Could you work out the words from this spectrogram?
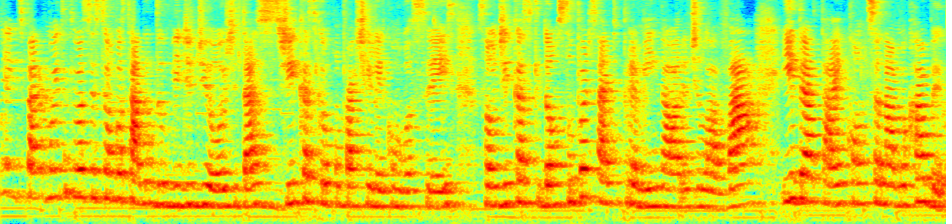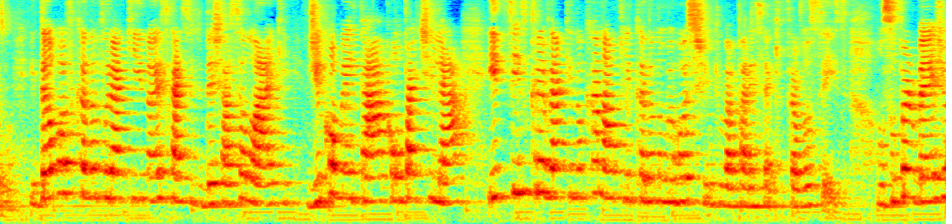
gente, espero muito que vocês tenham gostado do vídeo de hoje, das dicas que eu compartilhei com vocês. São dicas que dão super certo pra mim na hora de lavar, hidratar e condicionar meu cabelo. Então vou ficando por aqui, não esquece de deixar seu like, de comentar, compartilhar e de se inscrever aqui no canal, clicando no meu rostinho que vai aparecer aqui pra vocês. Um super beijo,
